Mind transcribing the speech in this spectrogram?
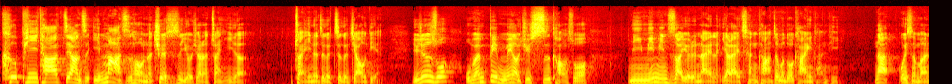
科批他这样子一骂之后呢，确实是有效的转移了转移了这个这个焦点。也就是说，我们并没有去思考说，你明明知道有人来要来陈抗，这么多抗议团体，那为什么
